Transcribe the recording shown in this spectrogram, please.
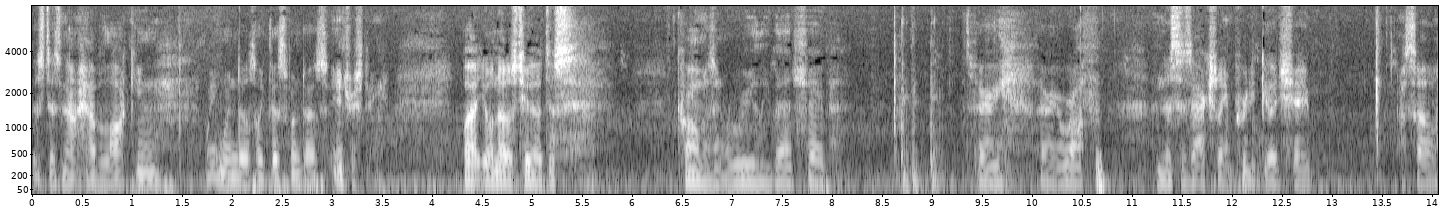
This does not have locking wing windows like this one does. Interesting. But you'll notice too that this chrome is in really bad shape. It's very, very rough. And this is actually in pretty good shape. So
